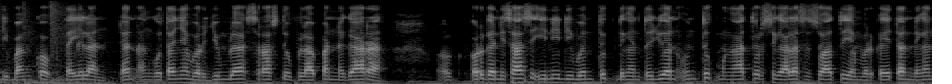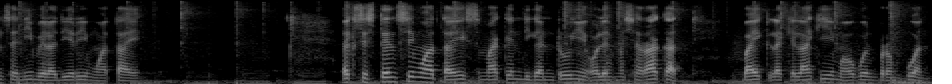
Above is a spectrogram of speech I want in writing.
di Bangkok, Thailand dan anggotanya berjumlah 128 negara. Organisasi ini dibentuk dengan tujuan untuk mengatur segala sesuatu yang berkaitan dengan seni bela diri Muay Thai. Eksistensi Muay Thai semakin digandrungi oleh masyarakat, baik laki-laki maupun perempuan.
